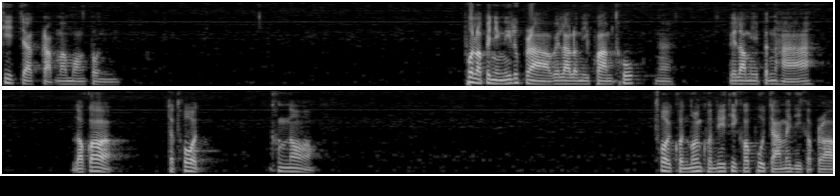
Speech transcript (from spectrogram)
ที่จะกลับมามองตน พวกเราเป็นอย่างนี้หรือเปล่า เวลาเรามีความทุกข์นะ เวลามีปัญหา เราก็จะโทษข้างนอก โทษคนโน้นคนนี้ที่เขาพูดจาไม่ดีกับเรา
